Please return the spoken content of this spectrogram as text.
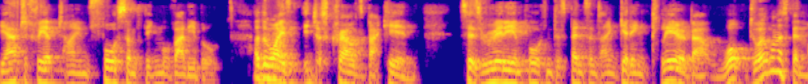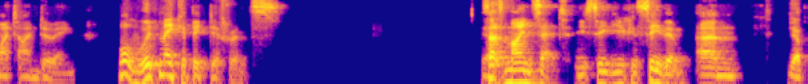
You have to free up time for something more valuable. Otherwise, mm-hmm. it just crowds back in. So it's really important to spend some time getting clear about what do I want to spend my time doing? What would make a big difference? So that's mindset. You see, you can see that um, yep.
